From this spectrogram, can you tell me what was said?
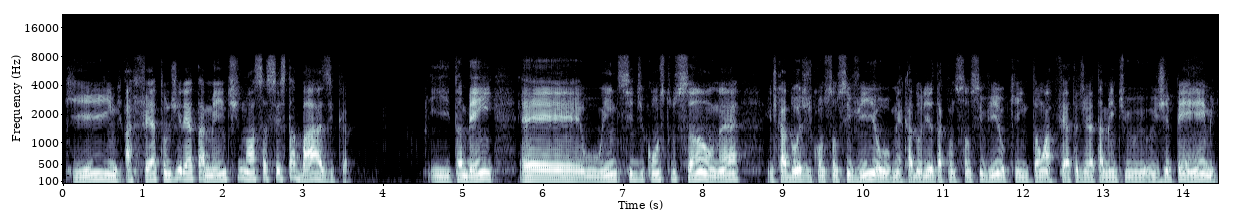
que afetam diretamente nossa cesta básica. E também é, o índice de construção, né? indicadores de construção civil, mercadorias da construção civil, que então afeta diretamente o, IGPM,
